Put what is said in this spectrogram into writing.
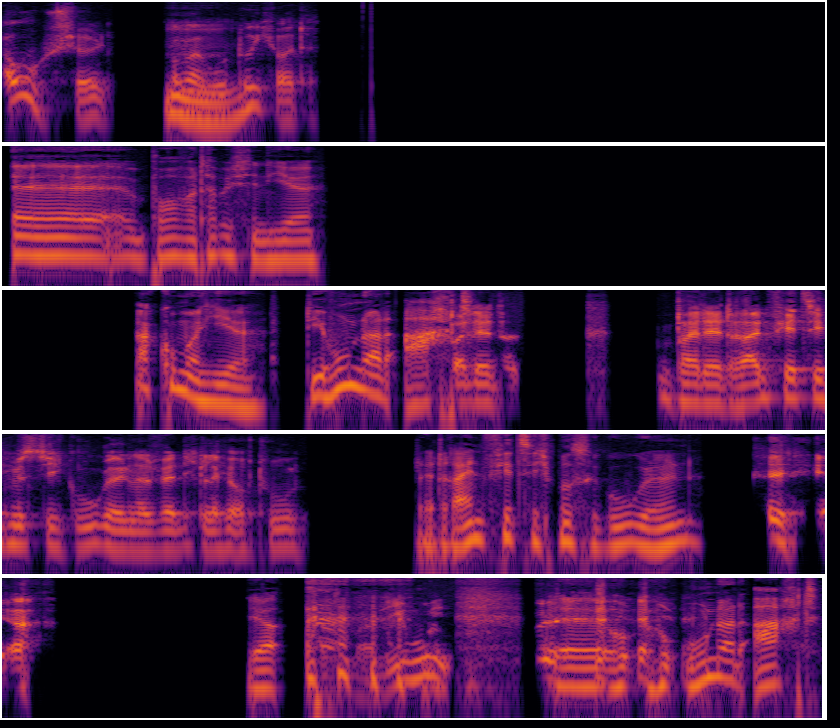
Oh, schön. Guck mal, Mhm. gut durch heute. Äh, boah, was habe ich denn hier? Ach, guck mal hier. Die 108. Bei der, bei der 43 müsste ich googeln, das werde ich gleich auch tun. Der 43 musst du googeln. ja. Ja. Die. Äh, 108.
